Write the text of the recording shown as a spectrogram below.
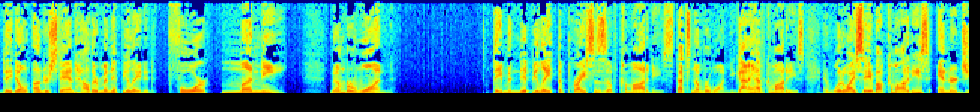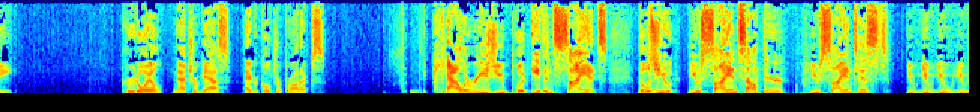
They don't understand how they're manipulated for money. Number one, they manipulate the prices of commodities. That's number one. You got to have commodities. And what do I say about commodities? Energy. Crude oil, natural gas, agriculture products, the calories you put, even science. Those you, you science out there, you scientists, you you you you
